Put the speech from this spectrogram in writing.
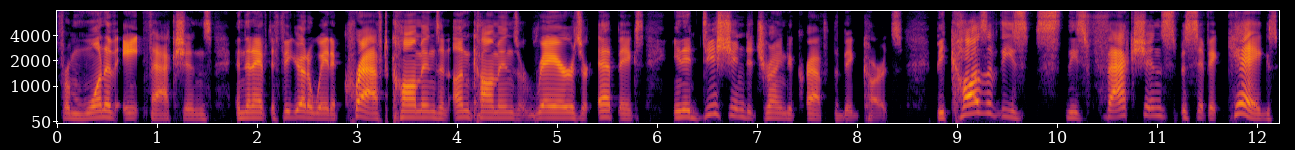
from one of eight factions, and then I have to figure out a way to craft commons and uncommons or rares or epics in addition to trying to craft the big cards. Because of these these faction specific kegs,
